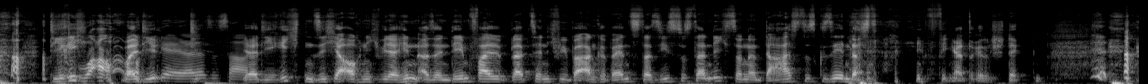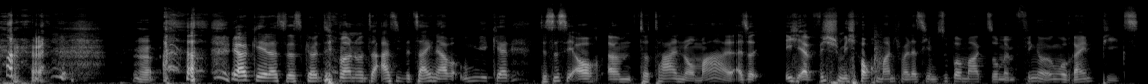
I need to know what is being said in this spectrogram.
die richten, wow, weil die, okay, die, ja, die richten sich ja auch nicht wieder hin. Also in dem Fall bleibt es ja nicht wie bei Uncle Benz, da siehst du es dann nicht, sondern da hast du es gesehen, dass da die Finger drin steckten. ja. ja, okay, das, das könnte man unter Assi bezeichnen, aber umgekehrt, das ist ja auch ähm, total normal. Also ich erwische mich auch manchmal, dass ich im Supermarkt so mit dem Finger irgendwo reinpieks.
